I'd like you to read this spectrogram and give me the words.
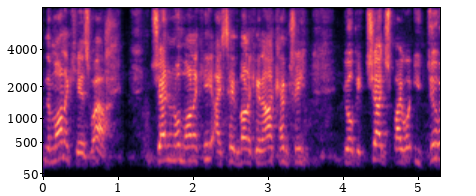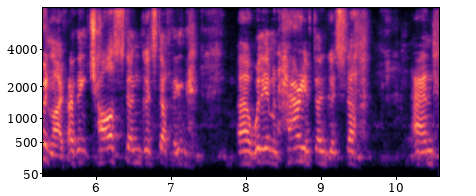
The monarchy as well. General monarchy, I say the monarchy in our country, you'll be judged by what you do in life. I think Charles has done good stuff. I think uh, William and Harry have done good stuff. And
